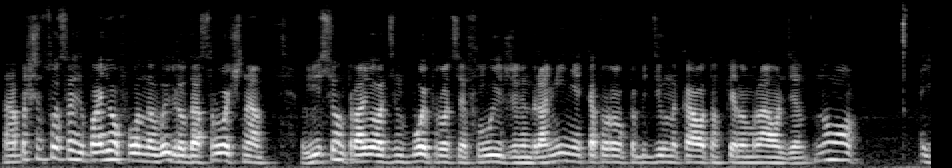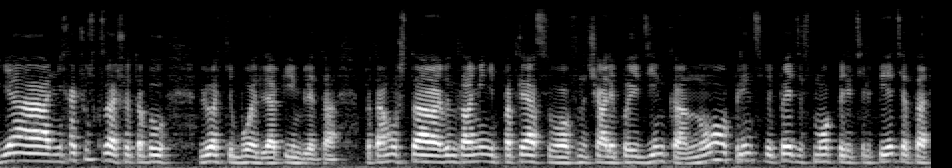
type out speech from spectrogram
А, большинство своих боев он выиграл досрочно. В UFC он провел один бой против Луиджи Вендрамини, которого победил нокаутом в первом раунде. Но я не хочу сказать, что это был легкий бой для Пимблета, потому что Вендрамини потряс его в начале поединка, но, в принципе, Пэдди смог перетерпеть это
